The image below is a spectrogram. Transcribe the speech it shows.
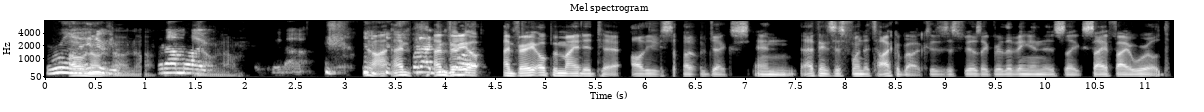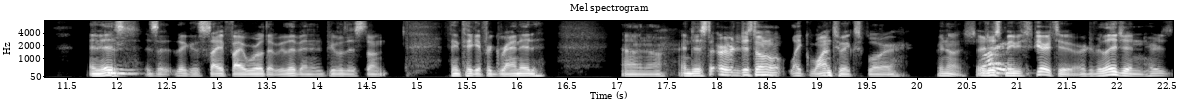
ruin Oh the no, interview. no, no, And I'm like, no, no. I- I'm but I I'm very I'm very open minded to all these subjects, and I think it's just fun to talk about because it just feels like we're living in this like sci-fi world, and it is Mhm. it's a, like a sci-fi world that we live in, and people just don't I think take it for granted. I don't know, and just or just don't like want to explore. Who knows? Or just maybe scared to, or the religion. There's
